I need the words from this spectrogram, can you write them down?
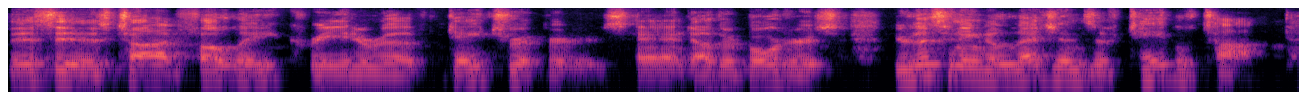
This is Todd Foley, creator of Day Trippers and Other Borders. You're listening to Legends of Tabletop.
